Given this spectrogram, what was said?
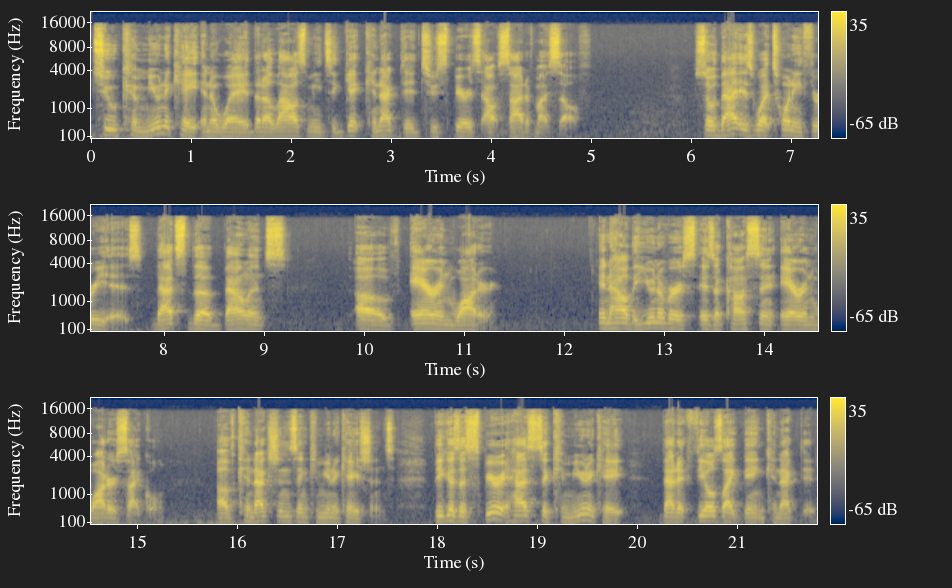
to communicate in a way that allows me to get connected to spirits outside of myself. So that is what 23 is. That's the balance of air and water, and how the universe is a constant air and water cycle of connections and communications. Because a spirit has to communicate that it feels like being connected.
